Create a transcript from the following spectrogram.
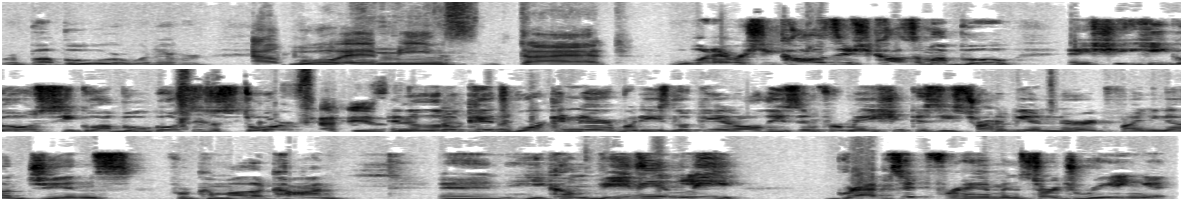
or Babu or whatever. Abu, it means dad. Whatever she calls him, she calls him Abu. And she he goes, he Abu goes to the store and the little kid's working there, but he's looking at all these information because he's trying to be a nerd, finding out gins for Kamala Khan. And he conveniently grabs it for him and starts reading it.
